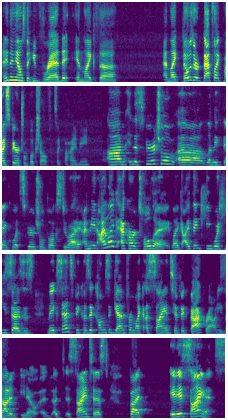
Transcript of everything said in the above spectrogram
Anything else that you've read in like the and like those are that's like my spiritual bookshelf. It's like behind me. Um, in the spiritual, uh, let me think. What spiritual books do I? I mean, I like Eckhart Tolle. Like, I think he what he says is makes sense because it comes again from like a scientific background. He's not a you know a, a, a scientist, but it is science.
